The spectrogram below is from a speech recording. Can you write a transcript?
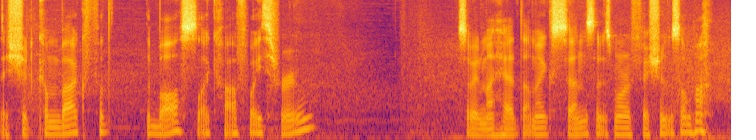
they should come back for the boss like halfway through. So in my head that makes sense that it's more efficient somehow.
